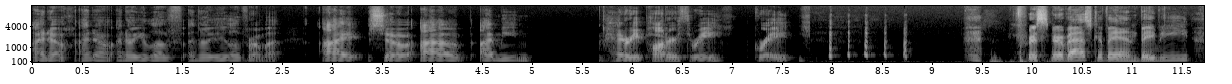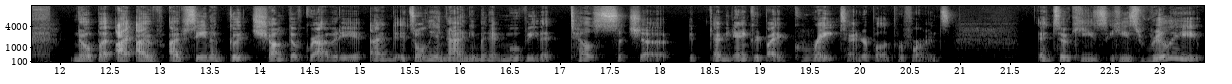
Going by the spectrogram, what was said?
I know, I know, I know you love, I know you love Roma. I so uh, I mean, Harry Potter three, great. Prisoner of Azkaban, baby. No, but I, I've I've seen a good chunk of Gravity, and it's only a ninety minute movie that tells such a, I mean, anchored by a great Sandra Bullock performance, and so he's he's really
